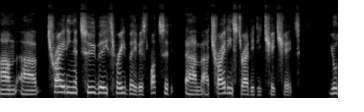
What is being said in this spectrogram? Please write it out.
um, uh, trading the 2B, 3B. There's lots of um, trading strategy cheat sheets, your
